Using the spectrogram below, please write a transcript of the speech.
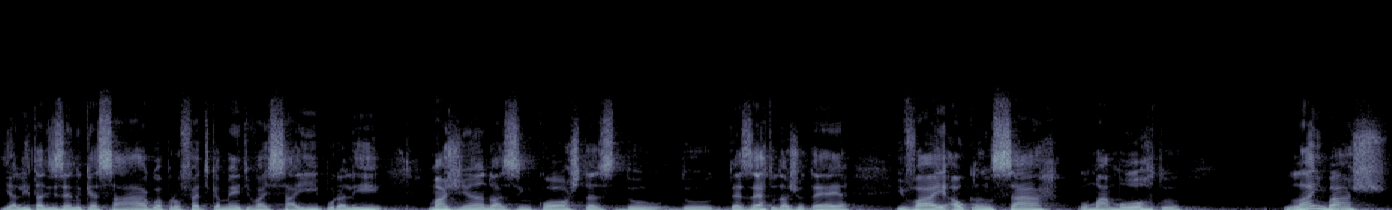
e ali está dizendo que essa água profeticamente vai sair por ali, margeando as encostas do, do deserto da Judéia, e vai alcançar o Mar Morto lá embaixo.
